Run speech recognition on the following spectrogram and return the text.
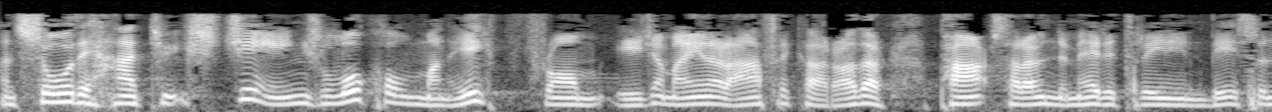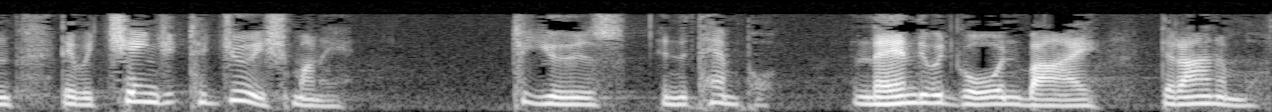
And so they had to exchange local money from Asia Minor, Africa, or other parts around the Mediterranean basin. They would change it to Jewish money to use in the temple. And then they would go and buy their animals.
